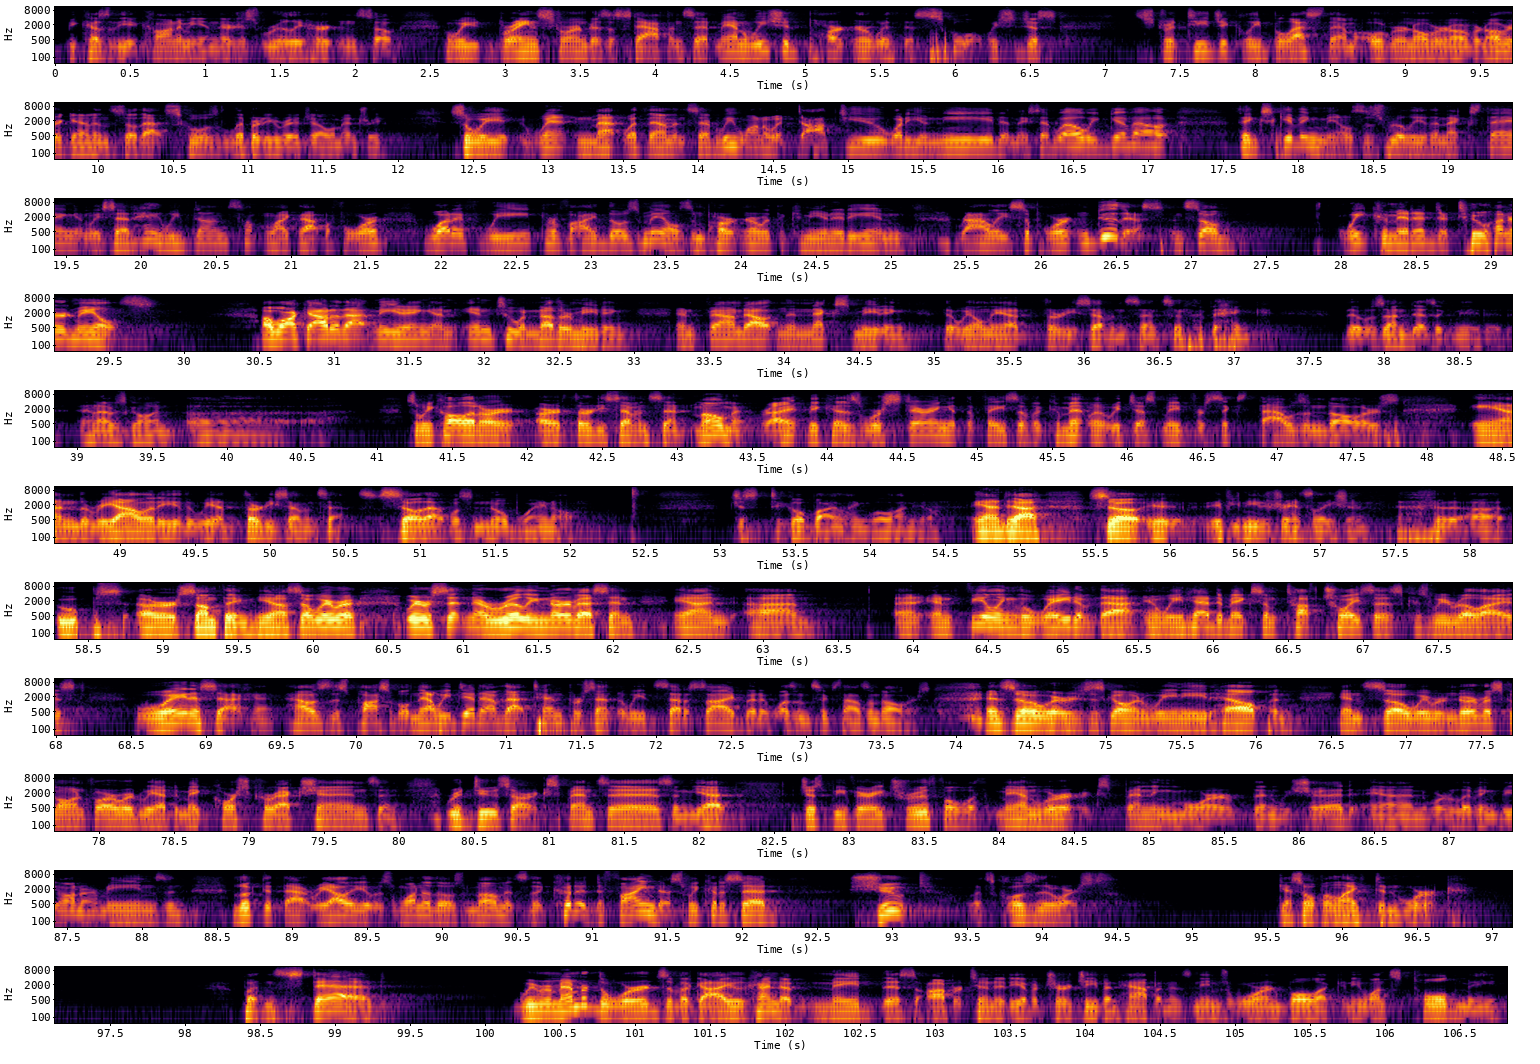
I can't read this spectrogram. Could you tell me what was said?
because of the economy, and they're just really hurting. So we brainstormed as a staff and said, man, we should partner with this school. We should just strategically bless them over and over and over and over again. And so that school is Liberty Ridge Elementary. So we went and met with them and said, We want to adopt you. What do you need? And they said, Well, we give out Thanksgiving meals, is really the next thing. And we said, Hey, we've done something like that before. What if we provide those meals and partner with the community and rally support and do this? And so we committed to 200 meals. I walk out of that meeting and into another meeting and found out in the next meeting that we only had 37 cents in the bank that was undesignated. And I was going, uh. So we call it our, our 37 cent moment, right? Because we're staring at the face of a commitment we just made for $6,000 and the reality that we had 37 cents. So that was no bueno just to go bilingual on you. And uh, so, if you need a translation, uh, oops, or something, you know. So we were we were sitting there really nervous and and. Um, and, and feeling the weight of that, and we had to make some tough choices because we realized wait a second, how is this possible? Now, we did have that 10% that we'd set aside, but it wasn't $6,000. And so we were just going, we need help. And, and so we were nervous going forward. We had to make course corrections and reduce our expenses, and yet just be very truthful with man we're expending more than we should and we're living beyond our means and looked at that reality it was one of those moments that could have defined us we could have said shoot let's close the doors guess open life didn't work but instead we remembered the words of a guy who kind of made this opportunity of a church even happen his name's warren bullock and he once told me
